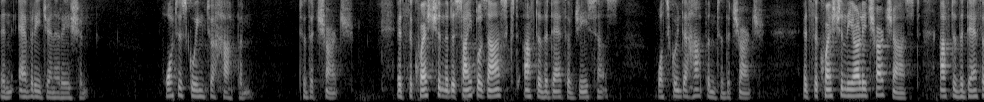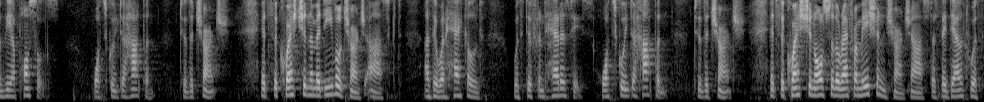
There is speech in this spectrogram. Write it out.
in every generation. What is going to happen to the church? It's the question the disciples asked after the death of Jesus. What's going to happen to the church? It's the question the early church asked after the death of the apostles. What's going to happen to the church? It's the question the medieval church asked as they were heckled with different heresies. What's going to happen to the church? It's the question also the Reformation church asked as they dealt with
